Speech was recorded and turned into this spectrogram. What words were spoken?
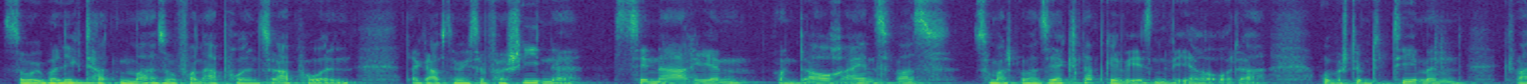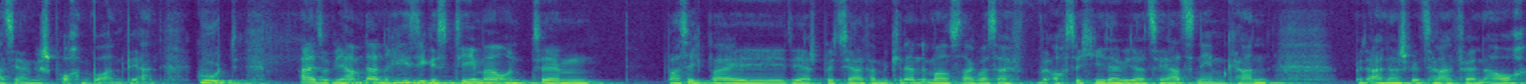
so überlegt hatten, mal so von abholen zu abholen. Da gab es nämlich so verschiedene Szenarien und auch eins, was zum Beispiel mal sehr knapp gewesen wäre oder wo bestimmte Themen quasi angesprochen worden wären. Gut, also wir haben da ein riesiges Thema und ähm, was ich bei der Spezialfall mit Kindern immer noch sage, was auch sich jeder wieder zu Herz nehmen kann, mit anderen Spezialfällen auch,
